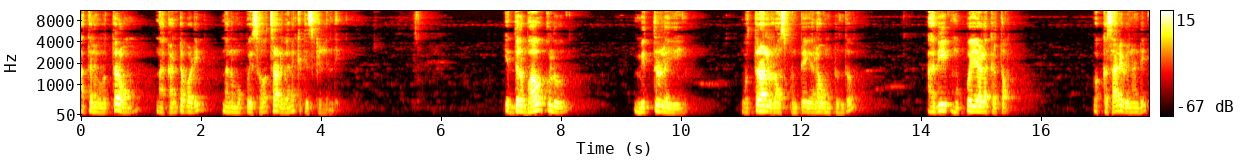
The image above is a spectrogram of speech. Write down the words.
అతని ఉత్తరం నా కంటపడి నన్ను ముప్పై సంవత్సరాలు వెనక్కి తీసుకెళ్ళింది. ఇద్దరు భావుకులు మిత్రులయ్యి ఉత్తరాలు రాసుకుంటే ఎలా ఉంటుందో అది ముప్పై ఏళ్ళ క్రితం. ఒక్కసారి వినండి.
